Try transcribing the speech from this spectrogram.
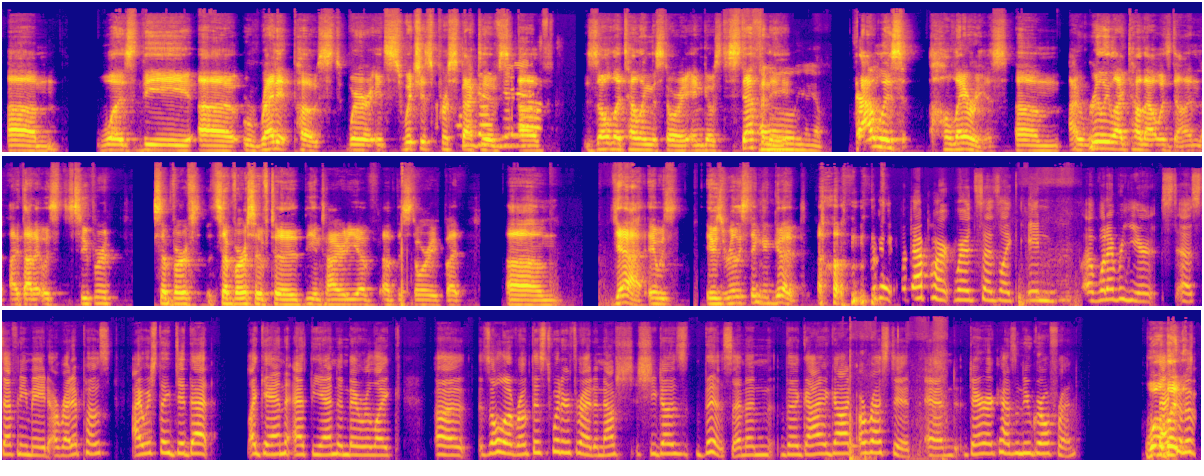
um, was the uh, Reddit post where it switches oh perspectives oh God, yeah. of Zola telling the story and goes to Stephanie. Oh, yeah, yeah that was hilarious. Um, I really liked how that was done. I thought it was super subvers- subversive to the entirety of, of the story. But um, yeah, it was it was really stinking good. okay, but that part where it says like in uh, whatever year uh, Stephanie made a Reddit post, I wish they did that again at the end, and they were like, uh Zola wrote this Twitter thread and now sh- she does this and then the guy got arrested and Derek has a new girlfriend. Well, that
